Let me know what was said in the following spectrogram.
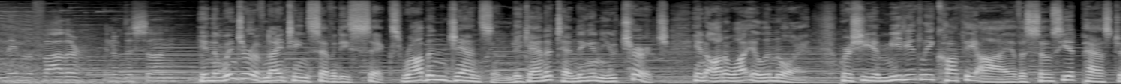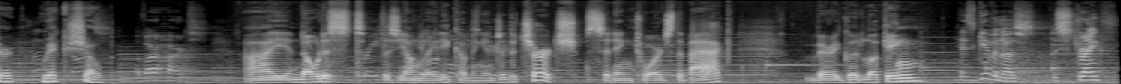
In the name of the Father, and of the Son. In the winter of 1976, Robin Jansen began attending a new church in Ottawa, Illinois, where she immediately caught the eye of Associate Pastor Rick Shope. Of our hearts. I noticed this young lady coming into the church, sitting towards the back, very good looking. Has given us the strength.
